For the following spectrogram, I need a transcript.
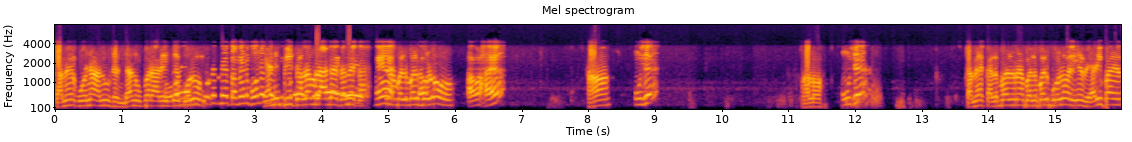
તમે કોઈના અનુસંધાન ઉપર આ રીતે બોલો. તમે ફોન એની બી કલમ લાગે તમે બલબલ બોલો. હવે હા? હા. હું છે? હાલો. હું છે? તમે કલબલ ને બલબલ બોલો એ વેરીફાય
